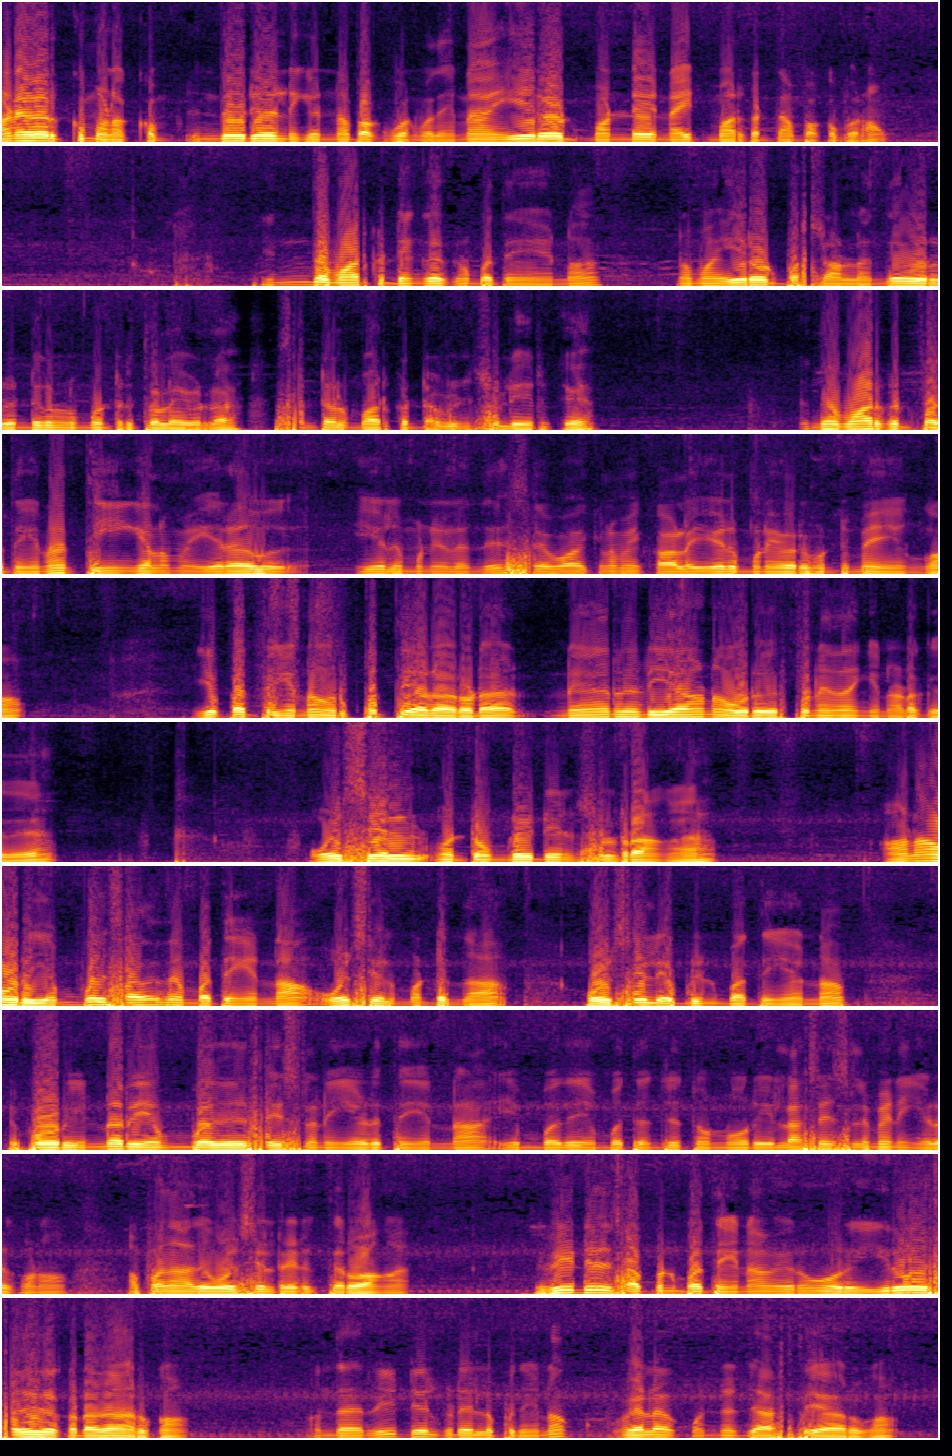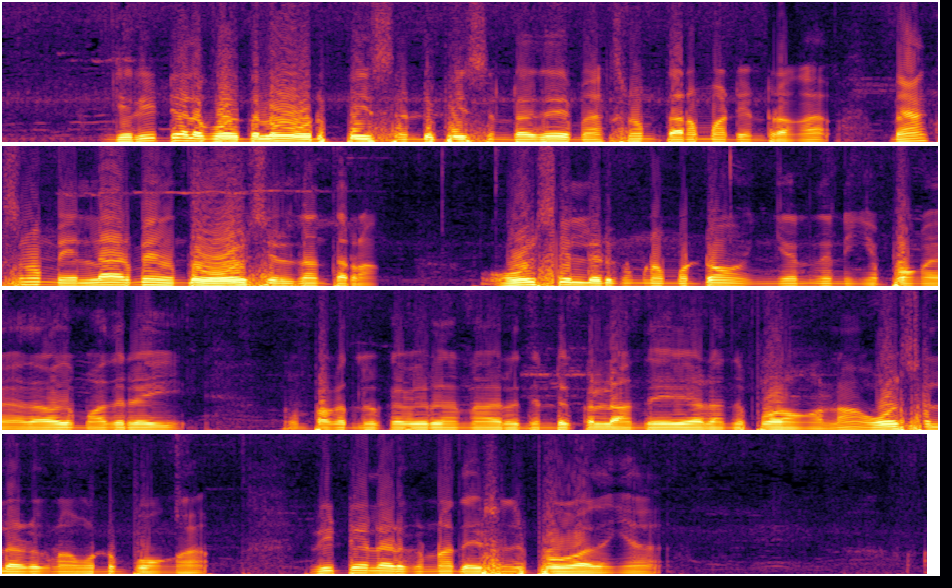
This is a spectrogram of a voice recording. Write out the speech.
அனைவருக்கும் வணக்கம். இந்த வீடியோவில் இன்றைக்கி என்ன பார்க்க போகிறோம் பார்த்தீங்கன்னா ஈரோடு மண்டே நைட் மார்க்கெட் தான் பார்க்க போகிறோம் இந்த மார்க்கெட் எங்கே இருக்குன்னு பார்த்தீங்கன்னா நம்ம ஈரோடு பஸ் ஸ்டாண்ட்லேருந்து ஒரு ரெண்டு கிலோமீட்டர் தொலைவில் சென்ட்ரல் மார்க்கெட் அப்படின்னு சொல்லியிருக்கு. இந்த மார்க்கெட் பார்த்தீங்கன்னா திங்கக்கிழமை இரவு ஏழு மணிலேருந்து செவ்வாய்க்கிழமை காலை ஏழு மணி வரை மட்டுமே இயங்கும். இங்கே பார்த்தீங்கன்னா உற்பத்தியாளரோட நேரடியான ஒரு விற்பனை தான் இங்கே நடக்குது. ஹோல்சேல் மற்றும் ரீட்டெயில்னு சொல்கிறாங்க ஆனால் ஒரு எண்பது சதவீதம் பார்த்தீங்கன்னா ஹோல்சேல் மட்டும்தான். ஹோல்சேல் எப்படின்னு பார்த்தீங்கன்னா இப்போ ஒரு இன்னர் எண்பது சைஸில் நீங்கள் எடுத்தீங்கன்னா எண்பது எண்பத்தஞ்சு தொண்ணூறு எல்லா சைஸ்லையுமே நீங்கள் எடுக்கணும். அப்போ தான் அது ஹோல்சேல் ரேட்டுக்கு தருவாங்க. ரீட்டைல் ஷாப்புன்னு பார்த்தீங்கன்னா வெறும் ஒரு இருபது சதவீத கடை தான் இருக்கும். அந்த ரீட்டைல் கடையில் பார்த்தீங்கன்னா விலை கொஞ்சம் ஜாஸ்தியாக இருக்கும். இங்கே ரீட்டைலை பொறுத்தளவு ஒரு பீஸ் ரெண்டு பீஸ்ன்றது மேக்ஸிமம் தரமாட்டேன்றாங்க. மேக்ஸிமம் எல்லாருமே வந்து ஹோல்சேல் தான் தர்றாங்க. ஹோல்சேல் எடுக்கணும்னா மட்டும் இங்கேருந்து நீங்கள் போங்க. அதாவது மதுரை பக்கத்தில் இருக்க விருதுநகர் திண்டுக்கல் அந்த ஏரியாவிலேருந்து போகிறவங்கலாம் ஹோல்சேலில் எடுக்கணும் மட்டும் போங்க. ரீட்டைல் எடுக்கணும்னா தயவு செஞ்சு போகாதீங்க.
